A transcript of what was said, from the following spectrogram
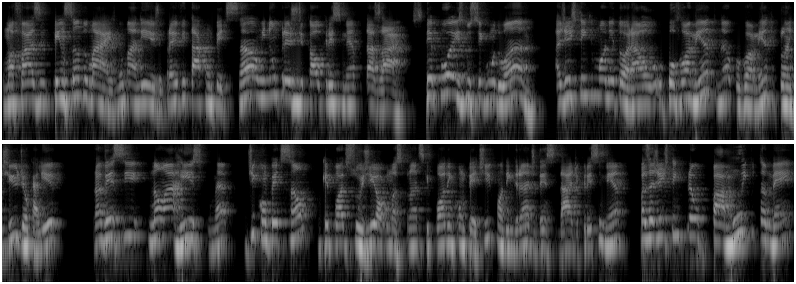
uma fase pensando mais no manejo para evitar a competição e não prejudicar o crescimento das árvores. Depois do segundo ano, a gente tem que monitorar o povoamento, né, o povoamento, o plantio de eucalipto, para ver se não há risco, né, de competição, porque pode surgir algumas plantas que podem competir quando em grande densidade e crescimento, mas a gente tem que preocupar muito também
